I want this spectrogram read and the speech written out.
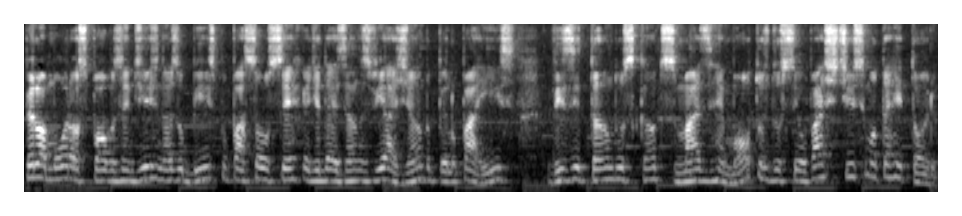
Pelo amor aos povos indígenas, o bispo passou cerca de 10 anos viajando pelo país, visitando os cantos mais remotos do seu vastíssimo território,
